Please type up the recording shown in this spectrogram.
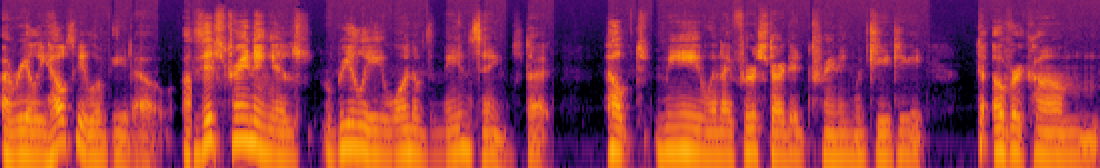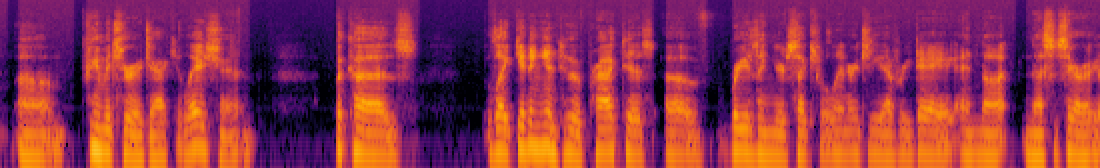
a really healthy libido, uh, this training is really one of the main things that helped me when I first started training with Gigi to overcome um, premature ejaculation because like getting into a practice of raising your sexual energy every day and not necessarily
